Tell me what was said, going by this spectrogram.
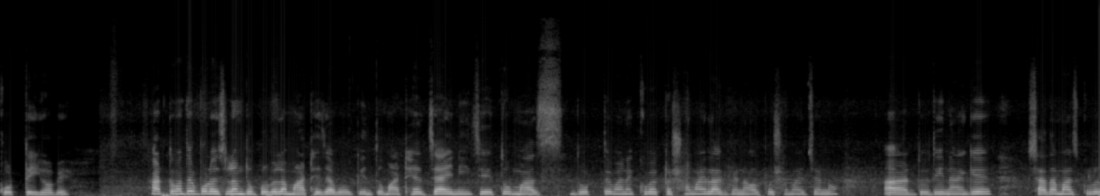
করতেই হবে। আর তোমাদের বলেছিলাম দুপুরবেলা মাঠে যাব, কিন্তু মাঠে যাইনি। যেহেতু মাছ ধরতে মানে খুব একটা সময় লাগবে না অল্প সময়ের জন্য। আর দুদিন আগে সাদা মাছগুলো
